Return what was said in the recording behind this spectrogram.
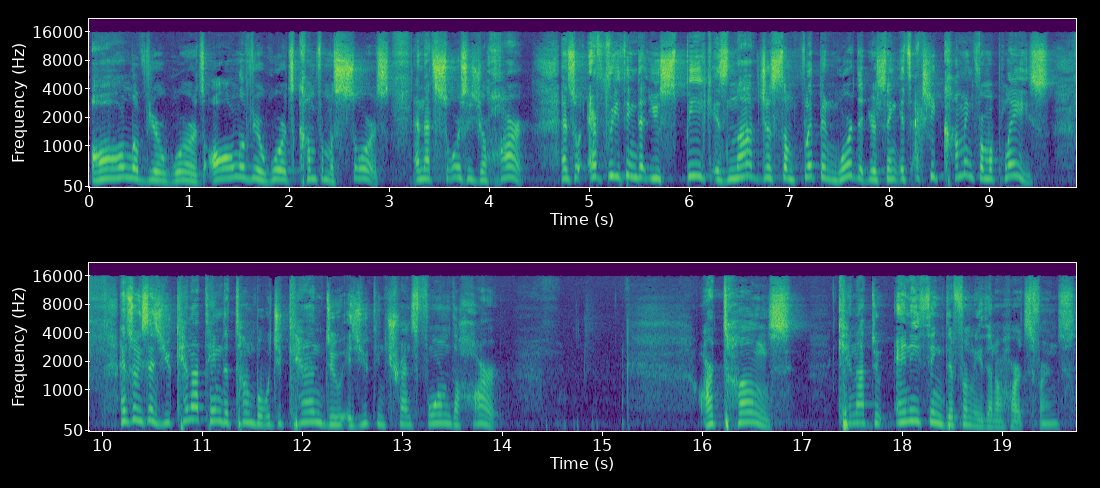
All of your words, all of your words come from a source, and that source is your heart. And so everything that you speak is not just some flippant word that you're saying, it's actually coming from a place. And so he says, You cannot tame the tongue, but what you can do is you can transform the heart. Our tongues cannot do anything differently than our hearts, friends.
